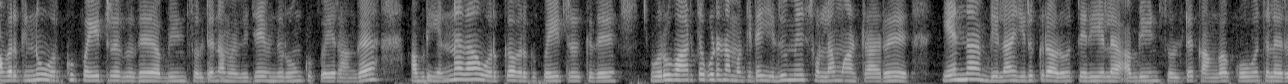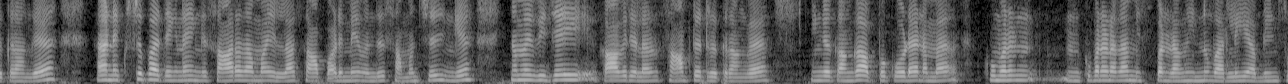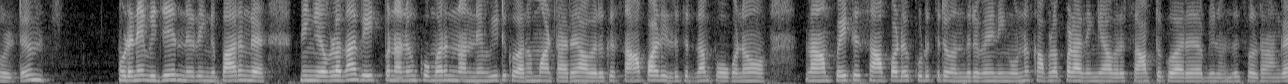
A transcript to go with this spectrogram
அவருக்கு இன்னும் ஒர்க்கு போயிட்டுருக்குது அப்படின்னு சொல்லிட்டு நம்ம விஜய் வந்து ரூமுக்கு போயிடுறாங்க அப்படி என்ன தான் ஒர்க்கு அவருக்கு போயிட்டுருக்குது ஒரு வார்த்தை கூட நம்மக்கிட்ட எதுவுமே சொல்ல மாட்டாரு ஏன் தான் இப்படிலாம் இருக்கிறாரோ தெரியலை அப்படின்னு சொல்லிட்டு கங்கா கோவத்தில் இருக்கிறாங்க. நெக்ஸ்ட்டு பார்த்தீங்கன்னா இங்கே சாரதாமா எல்லா சாப்பாடுமே வந்து சமைச்சு இங்கே நம்ம விஜய் காவேரி எல்லோரும் சாப்பிட்டுட்டு இருக்கிறாங்க இங்கே கங்கா அப்போ கூட நம்ம குமரன் குமரனை தான் மிஸ் பண்ணுறாங்க இன்னும் வரலையே அப்படின்னு சொல்லிட்டு உடனே விஜய் இருந்துட்டு இங்கே பாருங்கள் நீங்கள் எவ்வளோ தான் வெயிட் பண்ணாலும் குமரன் நான் வீட்டுக்கு வரமாட்டார் அவருக்கு சாப்பாடு எடுத்துகிட்டு தான் போகணும். நான் போயிட்டு சாப்பாடு கொடுத்துட்டு வந்துடுவேன் நீங்கள் ஒன்றும் கவலைப்படாதீங்க அவரை சாப்பிட்டுக்குவார் அப்படின்னு வந்து சொல்கிறாங்க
